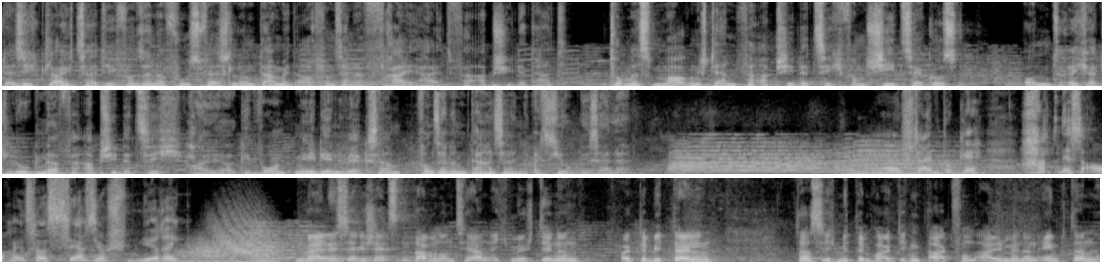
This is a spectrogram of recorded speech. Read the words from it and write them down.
der sich gleichzeitig von seiner Fußfessel und damit auch von seiner Freiheit verabschiedet hat. Thomas Morgenstern verabschiedet sich vom Skizirkus Und Richard Lugner verabschiedet sich, heuer gewohnt medienwirksam, von seinem Dasein als Junggeselle. Äh, Steinböcke hatten es auch etwas sehr, sehr schwierig. Meine sehr geschätzten Damen und Herren, ich möchte Ihnen heute mitteilen, dass ich mit dem heutigen Tag von all meinen Ämtern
